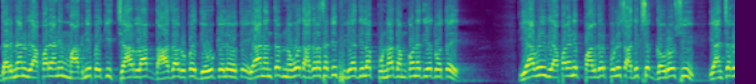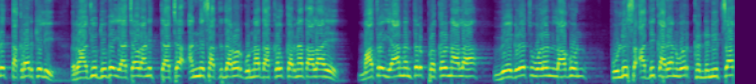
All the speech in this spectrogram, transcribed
दरम्यान व्यापाऱ्याने मागणीपैकी चार लाख दहा हजार रुपये देऊ केले होते. यानंतर नव्वद हजारासाठी फिर्यादीला पुन्हा धमकावण्यात येत होते. यावेळी व्यापाऱ्याने पालघर पोलीस अधीक्षक गौरव सिंह यांच्याकडे तक्रार केली. राजू दुबे याच्यावर आणि त्याच्या अन्य साथीदारावर गुन्हा दाखल करण्यात आला आहे. मात्र यानंतर प्रकरणाला वेगळेच वळण लागून पोलीस अधिकाऱ्यांवर खंडणीचा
